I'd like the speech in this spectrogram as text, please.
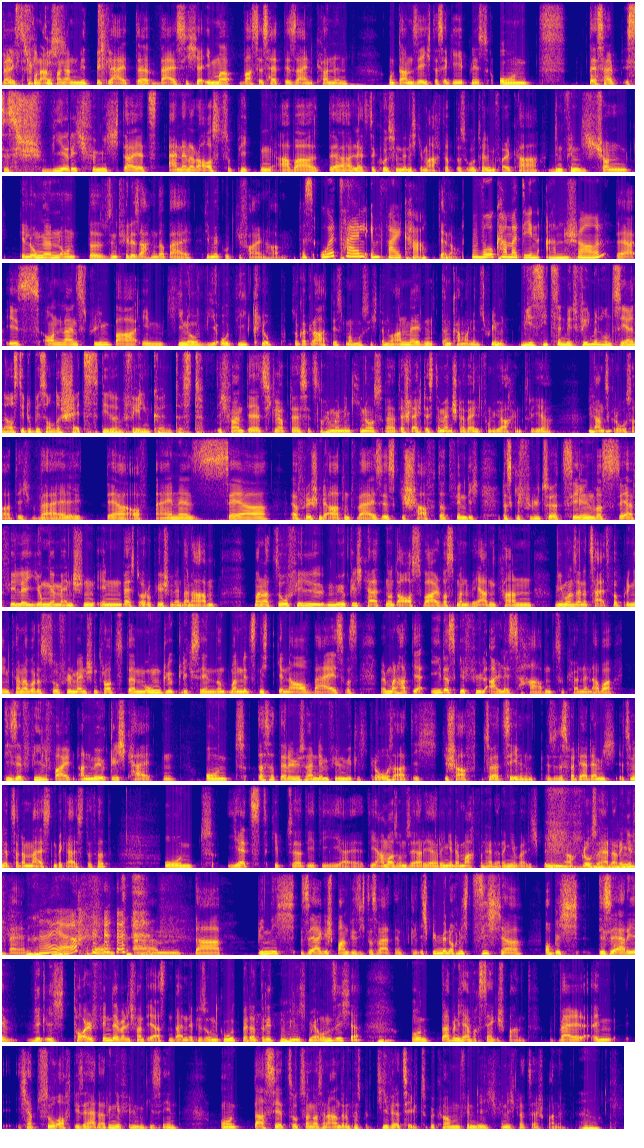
weil ich es von Anfang an mitbegleite, weiß ich ja immer, was es hätte sein können. Und dann sehe ich das Ergebnis. Und deshalb ist es schwierig für mich, da jetzt einen rauszupicken. Aber der letzte Kursfilm, den ich gemacht habe, das Urteil im Fall K, den finde ich schon gelungen und da sind viele Sachen dabei, die mir gut gefallen haben. Das Urteil im Fall K. Genau. Wo kann man den anschauen? Der ist online streambar im Kino VOD Club. Sogar gratis, man muss sich da nur anmelden, dann kann man den streamen. Wie sieht's denn mit Filmen und Serien aus, die du besonders schätzt, die du empfehlen könntest? Ich fand der jetzt, ich glaube, der ist jetzt noch immer in den Kinos, äh, der schlechteste Mensch der Welt vom Joachim Trier. Ganz mhm. großartig, weil der auf eine sehr erfrischende Art und Weise es geschafft hat, finde ich, das Gefühl zu erzählen, was sehr viele junge Menschen in westeuropäischen Ländern haben. Man hat so viel Möglichkeiten und Auswahl, was man werden kann, wie man seine Zeit verbringen kann, aber dass so viele Menschen trotzdem unglücklich sind und man jetzt nicht genau weiß, was, weil man hat ja eh das Gefühl, alles haben zu können, aber diese Vielfalt an Möglichkeiten, und das hat der Regisseur in dem Film wirklich großartig geschafft zu erzählen. Also das war der, der mich jetzt in letzter Zeit am meisten begeistert hat. Und jetzt gibt's ja die, die, die Amazon-Serie Ringe der Macht von Herr der Ringe, weil ich bin auch großer Herr der Ringe-Fan. Ah ja. Und ähm, da bin ich sehr gespannt, wie sich das weiterentwickelt. Ich bin mir noch nicht sicher, ob ich die Serie wirklich toll finde, weil ich fand die ersten beiden Episoden gut, bei der dritten bin ich mir unsicher. Und da bin ich einfach sehr gespannt, weil ähm, ich habe so oft diese Herr der Ringe-Filme gesehen. Und das jetzt sozusagen aus einer anderen Perspektive erzählt zu bekommen, finde ich, finde ich gerade sehr spannend.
